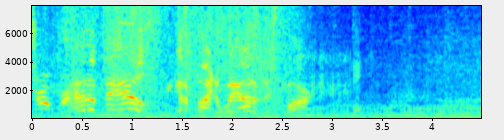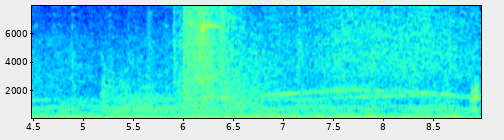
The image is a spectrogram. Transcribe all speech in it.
Trooper, head up the hill! We gotta find a way out of this park. That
